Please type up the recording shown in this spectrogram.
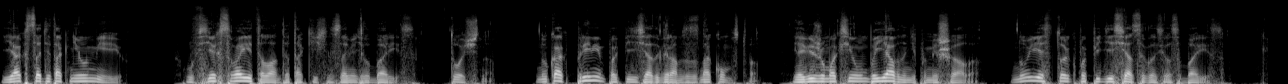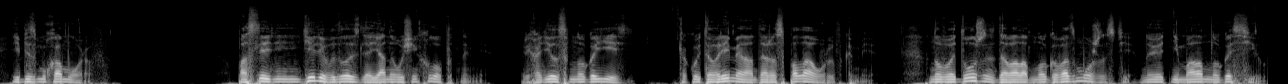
«Я, кстати, так не умею». «У всех свои таланты», – тактично заметил Борис. «Точно. Ну как, примем по 50 грамм за знакомство?» Я вижу, Максиму бы явно не помешало. Ну, есть только по 50, согласился Борис. И без мухоморов. Последние недели выдалась для Яны очень хлопотными. Приходилось много ездить. Какое-то время она даже спала урывками. Новая должность давала много возможностей, но и отнимала много сил.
